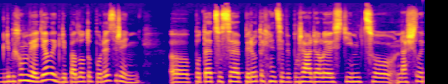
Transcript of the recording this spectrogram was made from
kdybychom věděli, kdy padlo to podezření, Eh, po té, co se pyrotechnici vypořádali s tím, co našli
